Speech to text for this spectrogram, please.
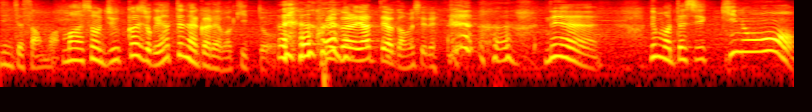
神社さんは。まあその十箇条がやってないからはきっと。これからやってやかもしれん。ねえでも私昨日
